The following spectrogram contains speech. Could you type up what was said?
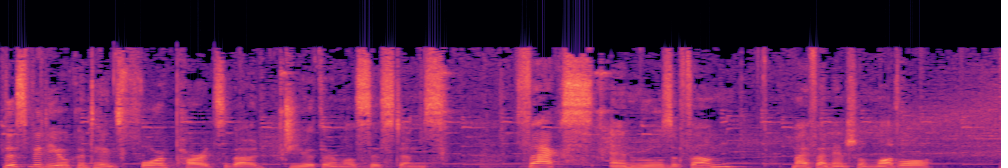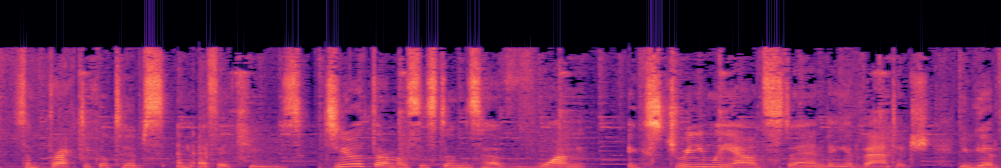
This video contains four parts about geothermal systems. Facts and rules of thumb, my financial model, some practical tips and FAQs. Geothermal systems have one extremely outstanding advantage. You get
